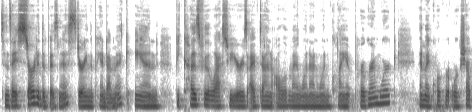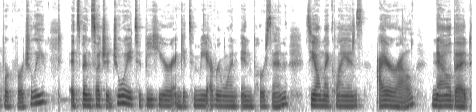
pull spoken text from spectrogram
since I started the business during the pandemic. And because for the last two years I've done all of my one on one client program work and my corporate workshop work virtually, it's been such a joy to be here and get to meet everyone in person, see all my clients IRL now that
